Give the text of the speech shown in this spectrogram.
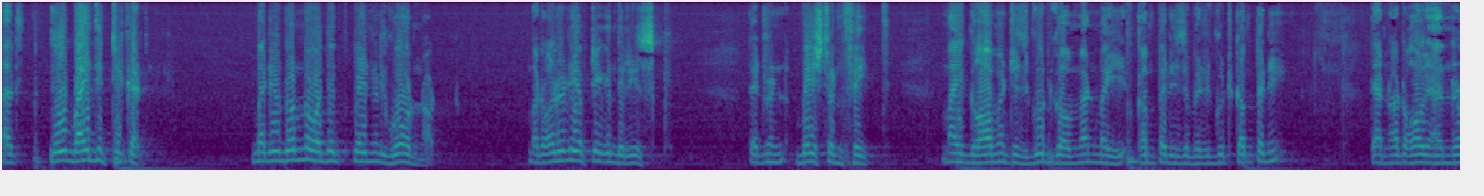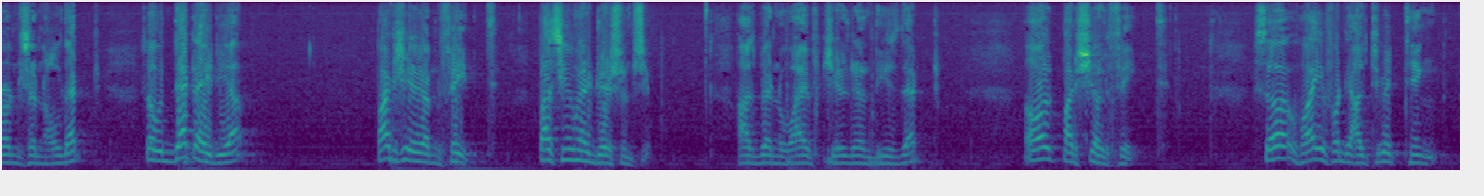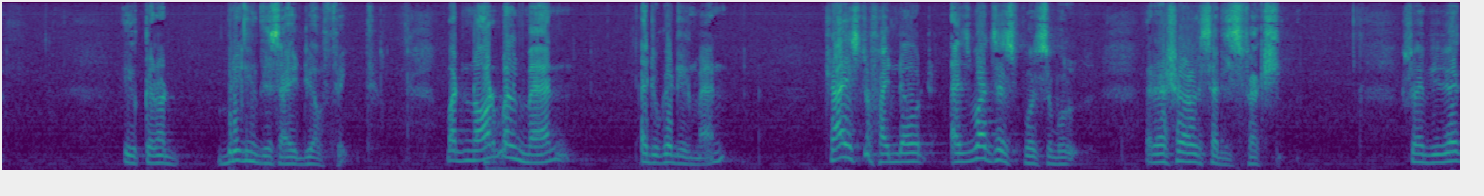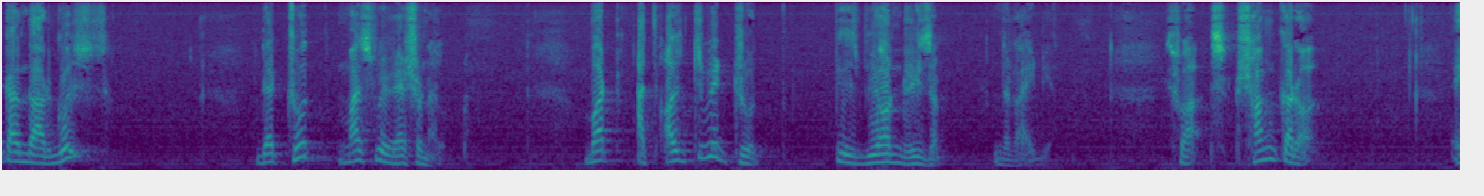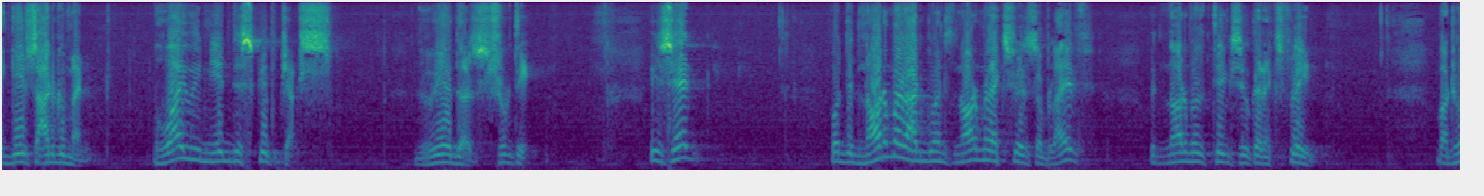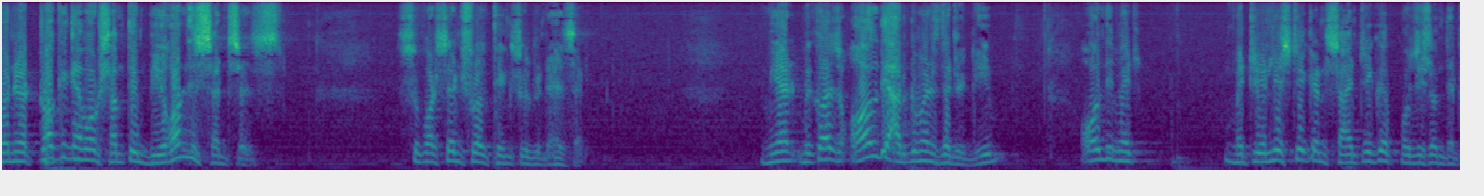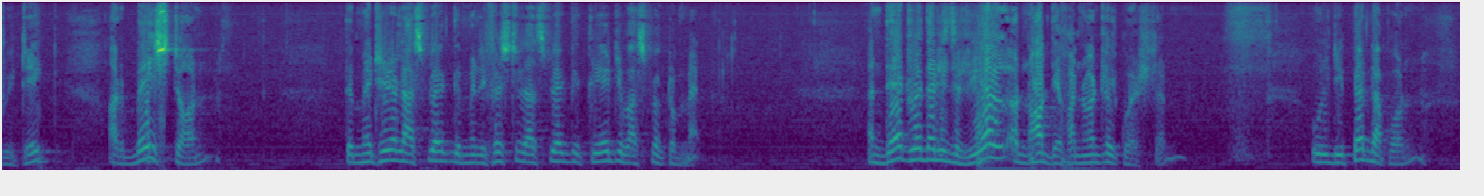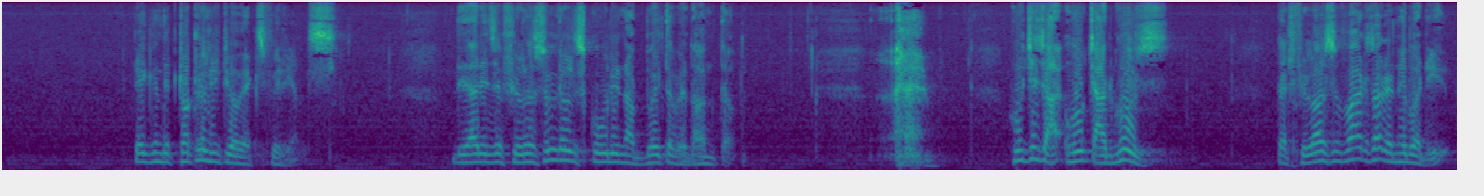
uh, you buy the ticket, but you don't know whether the plane will go or not. But already you have taken the risk that when based on faith. My government is good government, my company is a very good company. They are not all Enrons and all that. So with that idea, partially on faith, plus human relationship, husband, wife, children, these, that, all partial faith. So why for the ultimate thing you cannot bring this idea of faith? But normal man, educated man, tries to find out as much as possible rational satisfaction. So Vivekananda argues that truth must be rational. But ultimate truth is beyond reason, that idea. So Shankara gives argument why we need the scriptures, the Vedas, Shruti. He said, for the normal arguments, normal experience of life, with normal things you can explain. But when you are talking about something beyond the senses, supersensual things will be necessary. Because all the arguments that you give, all the materialistic and scientific position that we take, are based on the material aspect, the manifested aspect, the creative aspect of man. And that whether it is real or not, the fundamental question, will depend upon taking the totality of experience. There is a philosophical school in Advaita Vedanta which, is, which argues that philosophers or anybody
